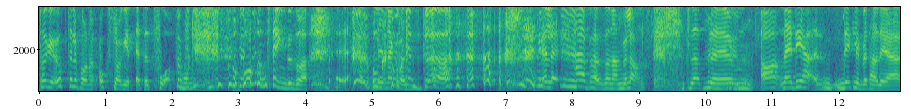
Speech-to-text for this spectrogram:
tagit upp telefonen och slagit 112. Hon, hon tänkte så, eh, Lina kommer att dö. Eller, här behövs en ambulans. Så att, eh, ja, nej, det, det klippet hade jag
